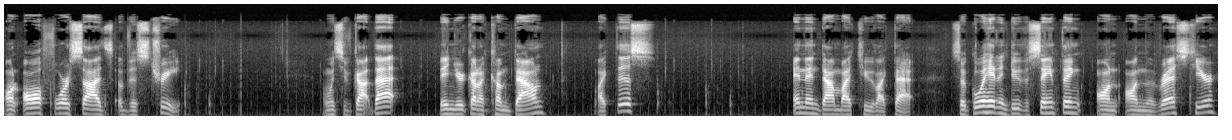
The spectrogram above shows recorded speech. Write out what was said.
on all four sides of this tree. And once you've got that, then you're going to come down like this. And then down by two like that. So go ahead and do the same thing on, on the rest here.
